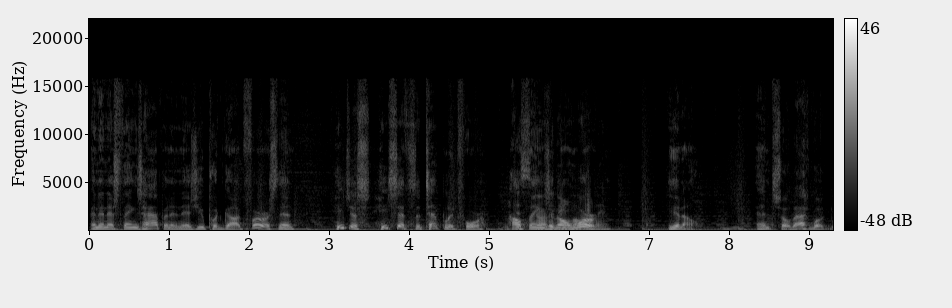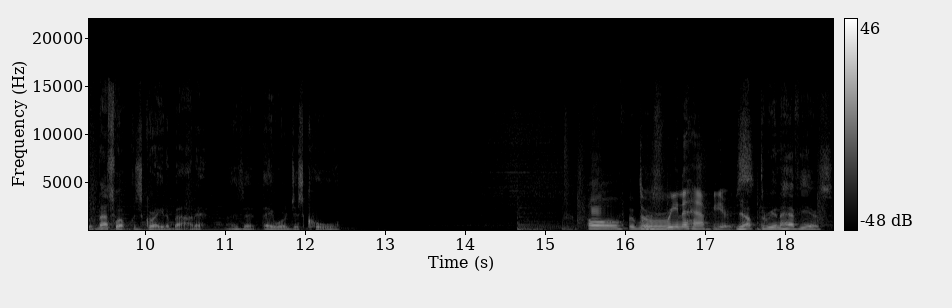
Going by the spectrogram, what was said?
And then as things happen, and as you put God first, then He just He sets the template for how things are going to work. You know, mm-hmm. and so that's what that's what was great about it is that they were just cool. Oh, it was three and a half years. Yep, three and a half years.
